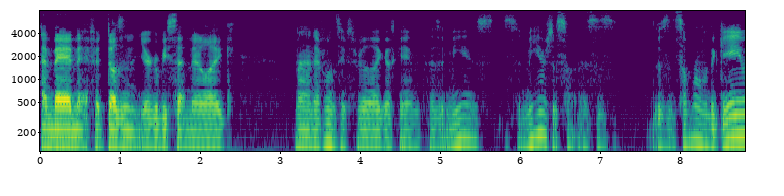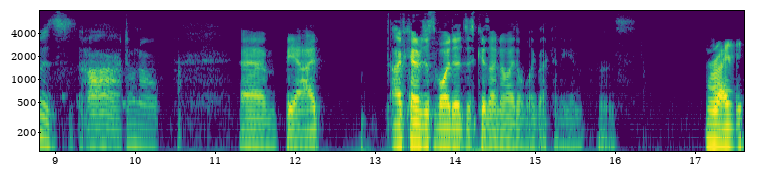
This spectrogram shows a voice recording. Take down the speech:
And then if it doesn't, you're gonna be sitting there like, man, everyone seems to really like this game. Is it me? Is, is it me or is it some, is, is, is it something with the game? Is ah, I don't know. Um, but yeah, I I've kind of just avoided it just because I know I don't like that kind of game. It's, Right.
